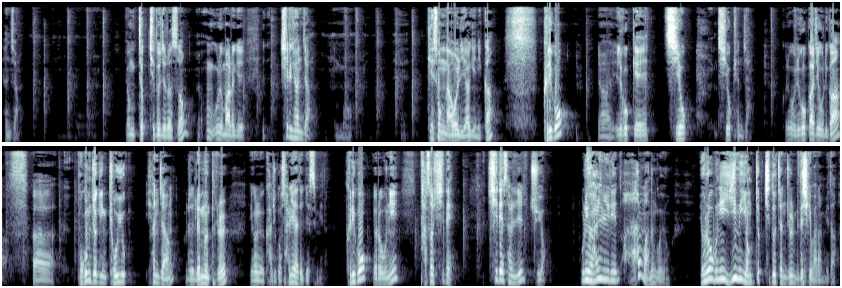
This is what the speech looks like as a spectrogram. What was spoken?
현장. 영적 지도자로서 음, 우리가 말하기 7현장 뭐 계속 나올 이야기니까 그리고 어, 일곱 개의 지옥 지옥 현장 그리고 일곱 가지 우리가 어, 복음적인 교육 현장 그래서 렘넌트를 이걸 가지고 살려야 되겠습니다. 그리고 여러분이 다섯 시대 시대 살릴 주역 우리가 할 일이 너무 많은 거예요. 여러분이 이미 영적 지도자인 줄 믿으시기 바랍니다.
